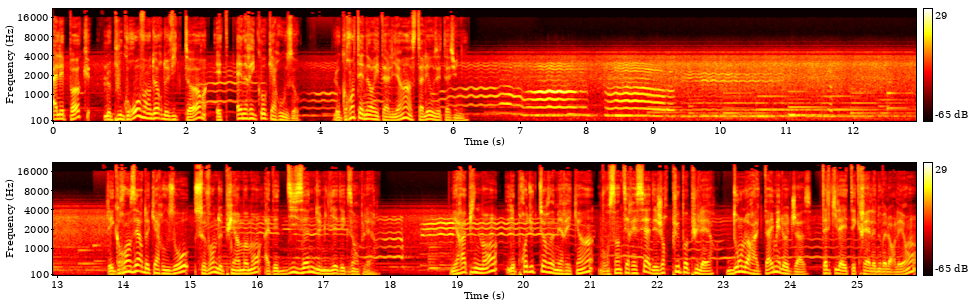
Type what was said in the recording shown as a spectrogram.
À l'époque, le plus gros vendeur de Victor est Enrico Caruso, le grand ténor italien installé aux États-Unis. Les grands airs de Caruso se vendent depuis un moment à des dizaines de milliers d'exemplaires. Mais rapidement, les producteurs américains vont s'intéresser à des genres plus populaires, dont le ragtime et le jazz, tel qu'il a été créé à la Nouvelle-Orléans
